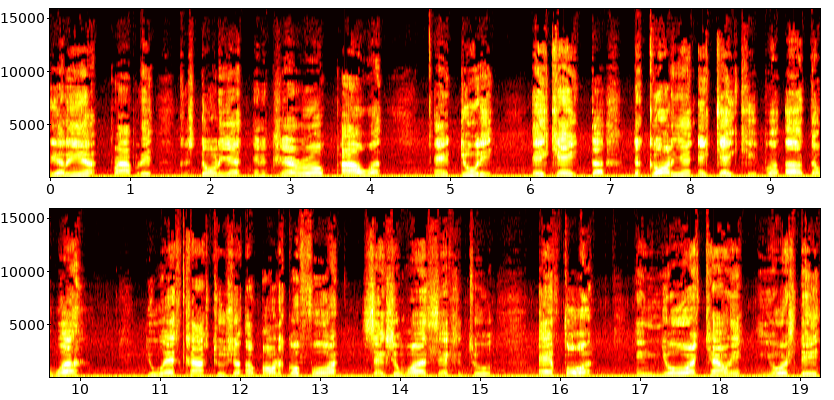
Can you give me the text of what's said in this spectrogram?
Alien property, custodian, and the general power and duty, aka the the guardian and gatekeeper of the what? U.S. Constitution of Article 4, Section 1, Section 2, and 4 in your county, in your state,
